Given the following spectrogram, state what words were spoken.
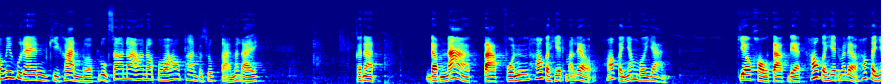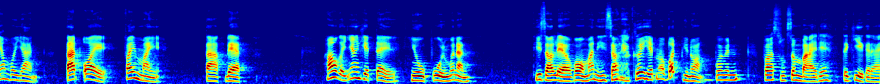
บ่มีผู้ใดขี้ข้านดอกลูกสาหน้าเฮาเนาะเพราะว่าเฮาผ่านประสบการณ์มาหลายขนาดดำหน้าตากฝนเฮาก็เฮ็ดมาแล้วเฮาก็ยังบ่ย่านเกี่ยวเข้าตากแดดเฮาก็เฮ็ดมาแล้วเฮาก็ยังบ่ย่านตัดอ้อยไฟใหม่ตากแดดเฮาก็ยังเฮ็ดได้หิวปูนเมื่อนั้น ที่สาวแล้วเว้ามานี่สาวแล้วเคยเฮ็ดมาเบิดพี่น้องบ่แม่นว่าสุขสบายเด้ตะกี้ก็ได้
